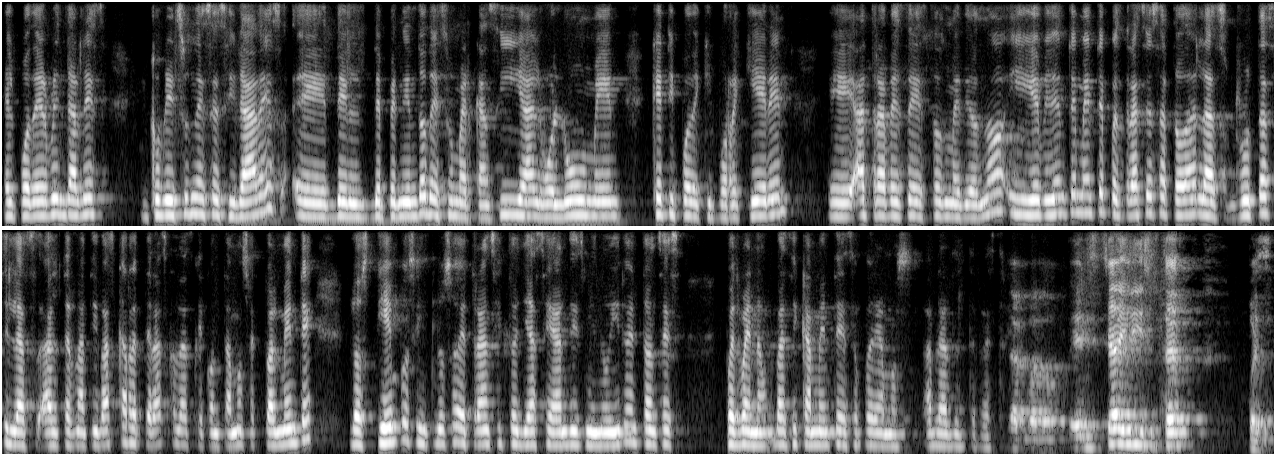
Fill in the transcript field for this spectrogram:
el poder brindarles y cubrir sus necesidades eh, del, dependiendo de su mercancía, el volumen, qué tipo de equipo requieren. Eh, a través de estos medios, ¿no? Y evidentemente, pues gracias a todas las rutas y las alternativas carreteras con las que contamos actualmente, los tiempos incluso de tránsito ya se han disminuido. Entonces, pues bueno, básicamente eso podríamos hablar del terrestre. De acuerdo. Eh, Iris, usted, pues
